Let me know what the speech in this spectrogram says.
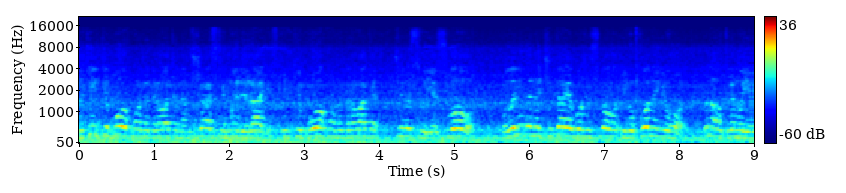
Але тільки Бог може дарувати нам щастя, мир і радість, тільки Бог може дарувати через своє слово. Коли людина читає Боже Слово і виконує його, вона отримує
